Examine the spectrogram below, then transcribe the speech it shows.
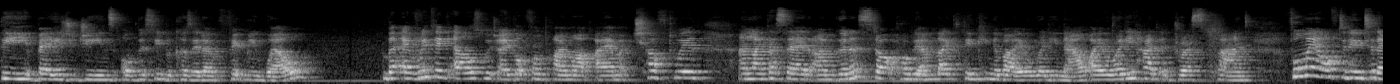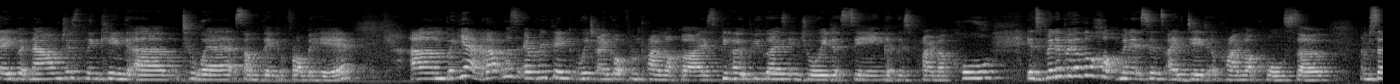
the beige jeans, obviously because they don't fit me well. But everything else which I got from Primark, I am chuffed with. And like I said, I'm gonna start probably, I'm like thinking about it already now. I already had a dress planned for my afternoon today, but now I'm just thinking um, to wear something from here. Um, but yeah, that was everything which I got from Primark, guys. We hope you guys enjoyed seeing this Primark haul. It's been a bit of a hot minute since I did a Primark haul, so I'm so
